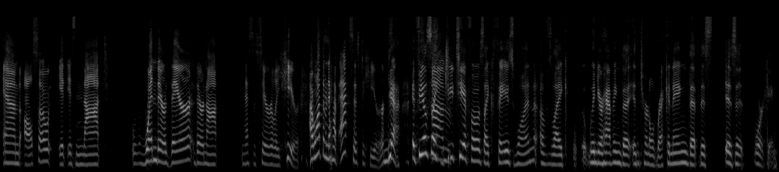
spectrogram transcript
And also, it is not, when they're there, they're not necessarily here. I want them to have access to here. yeah it feels like Um, gtfo is like phase one of like when you're having the internal reckoning that this isn't working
